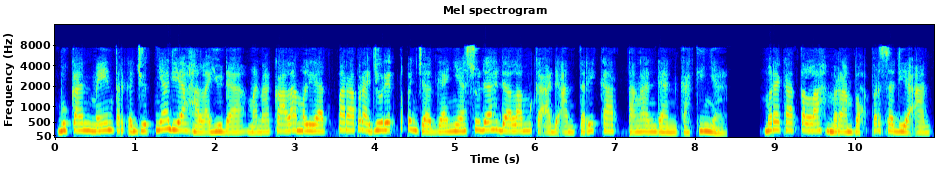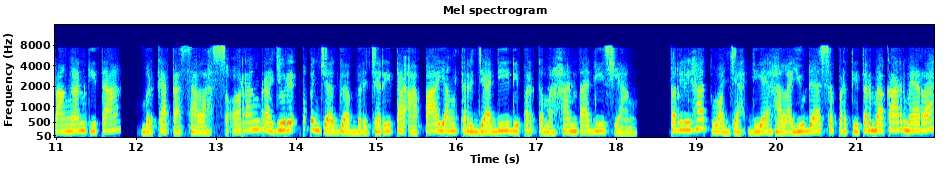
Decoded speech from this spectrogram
Bukan main terkejutnya Dia Halayuda manakala melihat para prajurit penjaganya sudah dalam keadaan terikat tangan dan kakinya. Mereka telah merampok persediaan pangan kita, berkata salah seorang prajurit penjaga bercerita apa yang terjadi di perkemahan tadi siang. Terlihat wajah dia halayuda seperti terbakar merah,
